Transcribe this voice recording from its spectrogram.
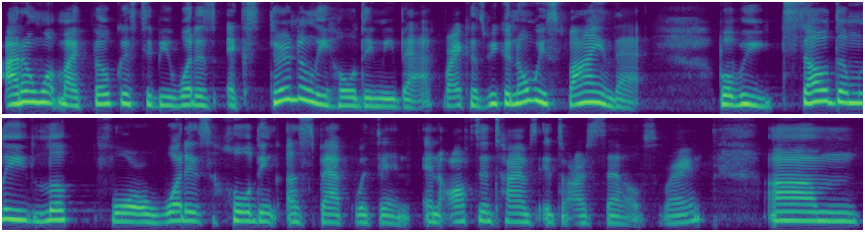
I don't want my focus to be what is externally holding me back, right? Because we can always find that. But we seldomly look for what is holding us back within. And oftentimes it's ourselves, right? Um,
